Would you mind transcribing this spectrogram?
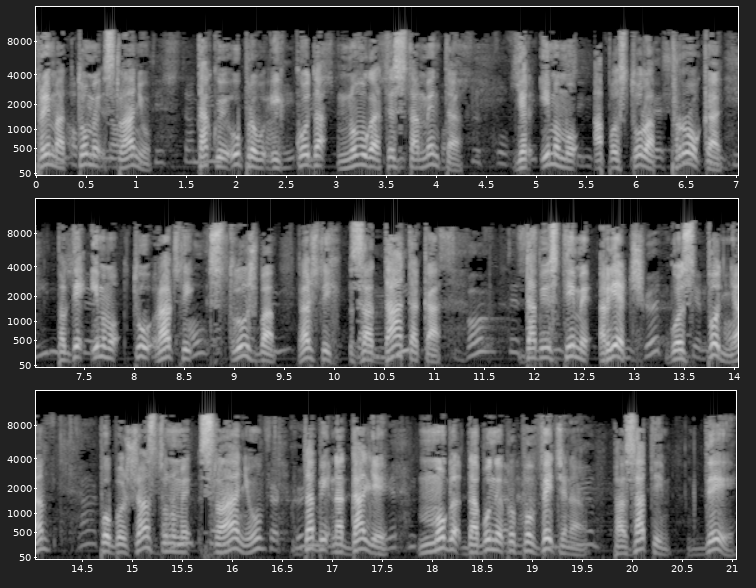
prema tome slanju, tako je upravo i koda Novoga testamenta, jer imamo apostola proka, pa gdje imamo tu različitih služba, različitih zadataka, da bi s time riječ gospodnja po božanstvenome slanju, da bi nadalje mogla da bude propoveđena. Pa zatim, gdje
